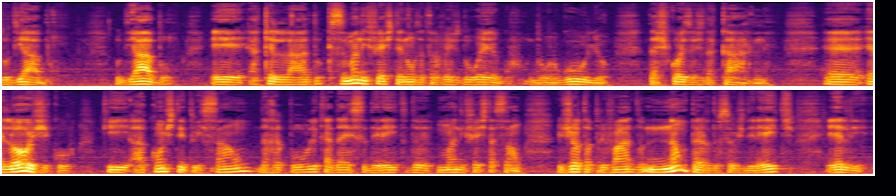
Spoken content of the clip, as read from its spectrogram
do diabo. O diabo é aquele lado que se manifesta em nós através do ego, do orgulho, das coisas da carne. É, é lógico que a Constituição da República dá esse direito de manifestação. J privado não perde os seus direitos, ele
